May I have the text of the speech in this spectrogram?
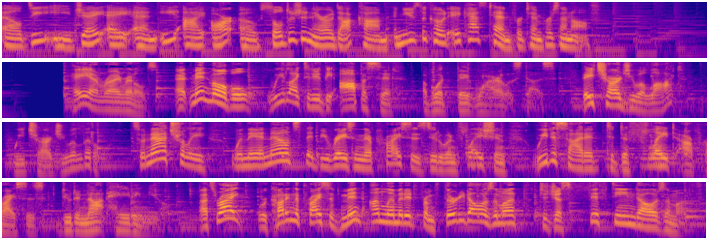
L D E J A N E I R O, soldejaneiro.com, and use the code ACAST10 for 10% off. Hey, I'm Ryan Reynolds. At Mint Mobile, we like to do the opposite of what Big Wireless does. They charge you a lot, we charge you a little. So naturally, when they announced they'd be raising their prices due to inflation, we decided to deflate our prices due to not hating you. That's right. We're cutting the price of Mint Unlimited from $30 a month to just $15 a month.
